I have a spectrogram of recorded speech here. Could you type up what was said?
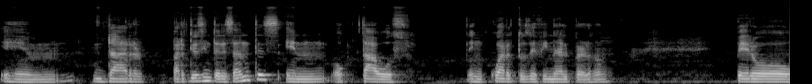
em, dar partidos interesantes en octavos, en cuartos de final, perdón. Pero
